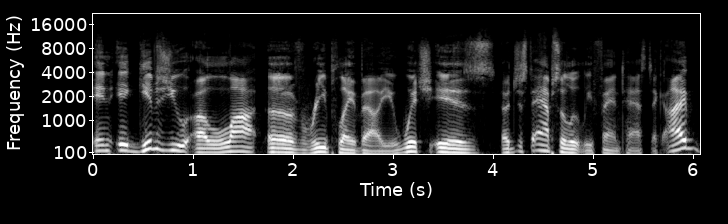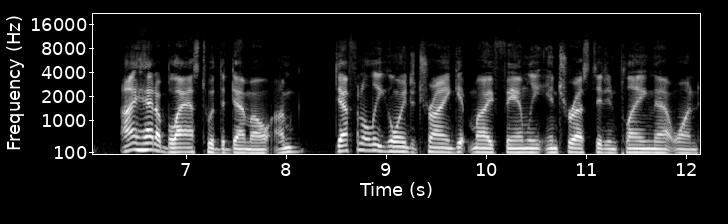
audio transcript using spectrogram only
And it gives you a lot of replay value, which is uh, just absolutely fantastic. I I had a blast with the demo. I'm definitely going to try and get my family interested in playing that one.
